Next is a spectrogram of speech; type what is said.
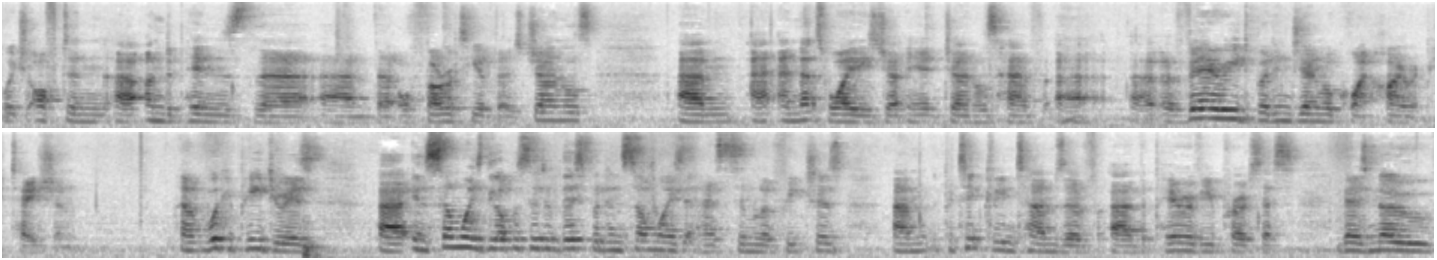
which often uh, underpins the, um, the authority of those journals. Um, and, and that's why these journals have uh, a varied, but in general quite high reputation. Um, Wikipedia is, uh, in some ways, the opposite of this, but in some ways it has similar features, um, particularly in terms of the peer review process there's no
